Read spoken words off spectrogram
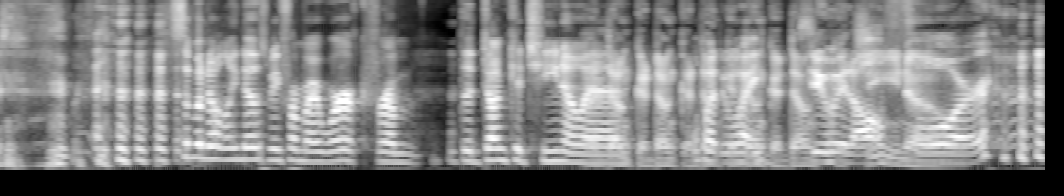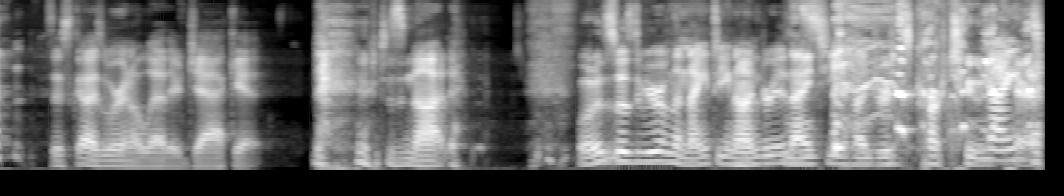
Someone only knows me from my work from the Dunkaccino ad. Dunka Dunka Dunka do I Dunka Dunka do it all for? This guy's wearing a leather jacket, which is not. What was it supposed to be from the 1900s? 1900s cartoon character.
